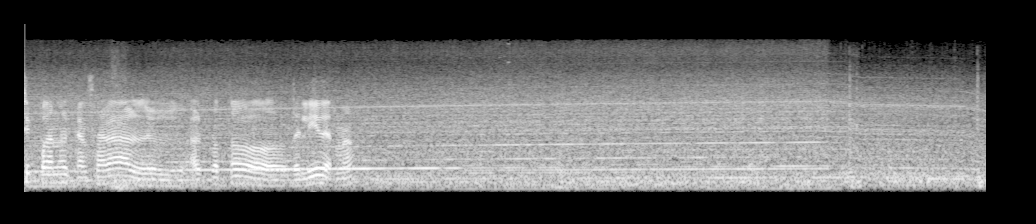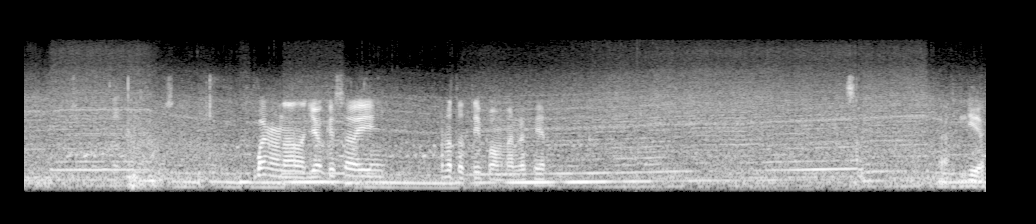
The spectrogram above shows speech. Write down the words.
Si pueden alcanzar al, al proto de líder, ¿no? Bueno, no, yo que soy prototipo me refiero. Líder.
